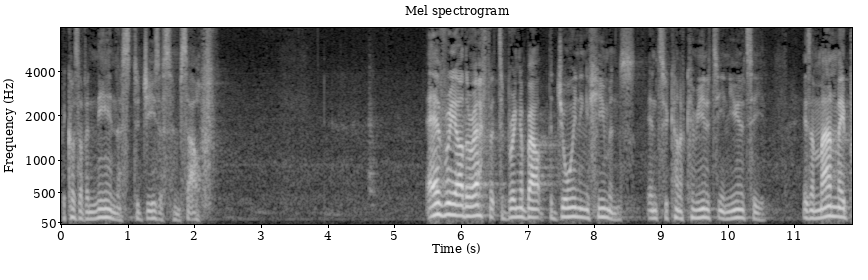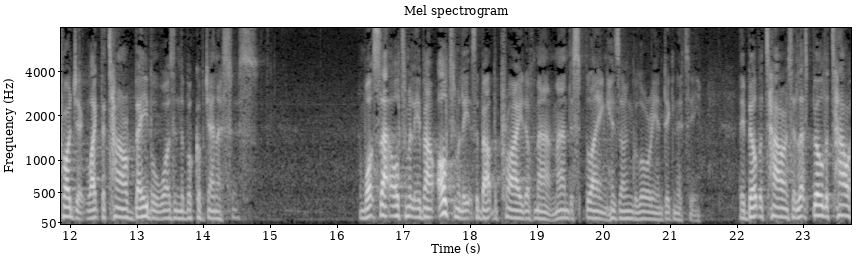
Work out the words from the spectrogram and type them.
because of a nearness to Jesus himself. Every other effort to bring about the joining of humans into kind of community and unity is a man made project like the Tower of Babel was in the book of Genesis. And what's that ultimately about? Ultimately, it's about the pride of man, man displaying his own glory and dignity. They built the tower and said, Let's build a tower.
